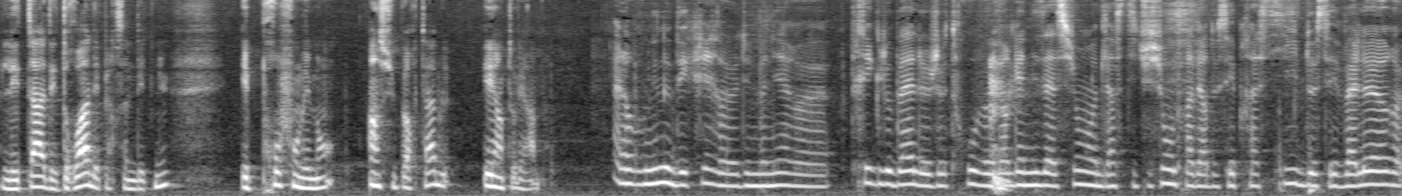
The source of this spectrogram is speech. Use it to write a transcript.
l'état des droits des personnes détenues est profondément insupportable et intolérable. Alors vous venez nous décrire d'une manière très globale, je trouve, l'organisation de l'institution au travers de ses principes, de ses valeurs,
